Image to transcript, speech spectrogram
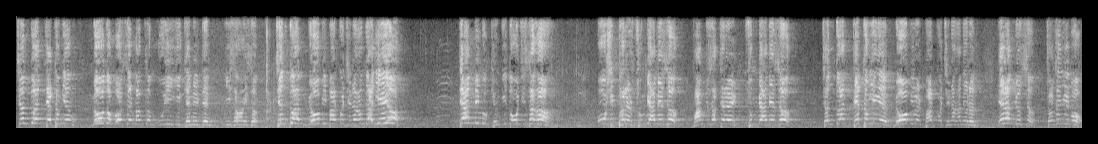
전두환 대통령 묘도 못 쓸 만큼 우익이 개밀된 이 상황에서 전두환 묘비 밟고 지나간 거 아니에요? 대한민국 경기도지사가 58을 숭배하면서 광주 사태를 숭배하면서 전두환 대통령의 묘비를 밟고 지나가면은 연합뉴스, 조선일보,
